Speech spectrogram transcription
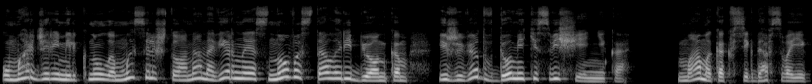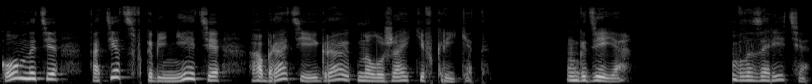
У Марджери мелькнула мысль, что она, наверное, снова стала ребенком и живет в домике священника. Мама, как всегда, в своей комнате, отец в кабинете, а братья играют на лужайке в крикет. «Где я?» «В лазарете»,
